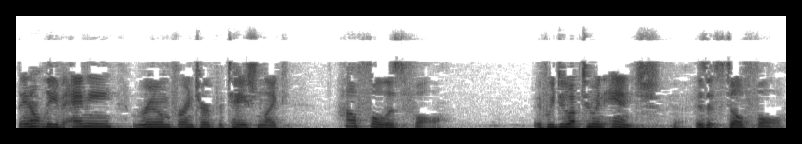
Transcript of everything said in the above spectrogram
They don't leave any room for interpretation like, how full is full? If we do up to an inch, is it still full?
